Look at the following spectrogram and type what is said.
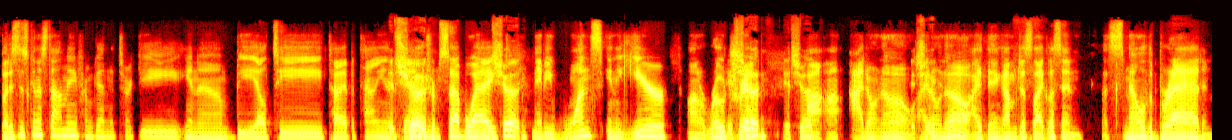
but is this going to stop me from getting a turkey you know blt type italian It sandwich should. from subway It should. maybe once in a year on a road It trip should. It should. uh, uh, i don't know i don't know i think i'm just like listen the smell of the bread and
